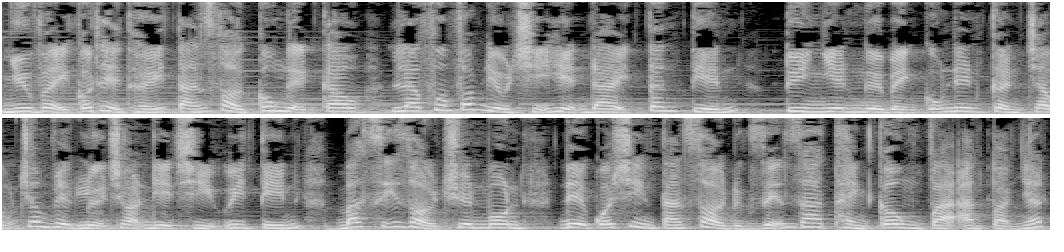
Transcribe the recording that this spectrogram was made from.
như vậy có thể thấy tán sỏi công nghệ cao là phương pháp điều trị hiện đại, tân tiến. Tuy nhiên, người bệnh cũng nên cẩn trọng trong việc lựa chọn địa chỉ uy tín, bác sĩ giỏi chuyên môn để quá trình tán sỏi được diễn ra thành công và an toàn nhất.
